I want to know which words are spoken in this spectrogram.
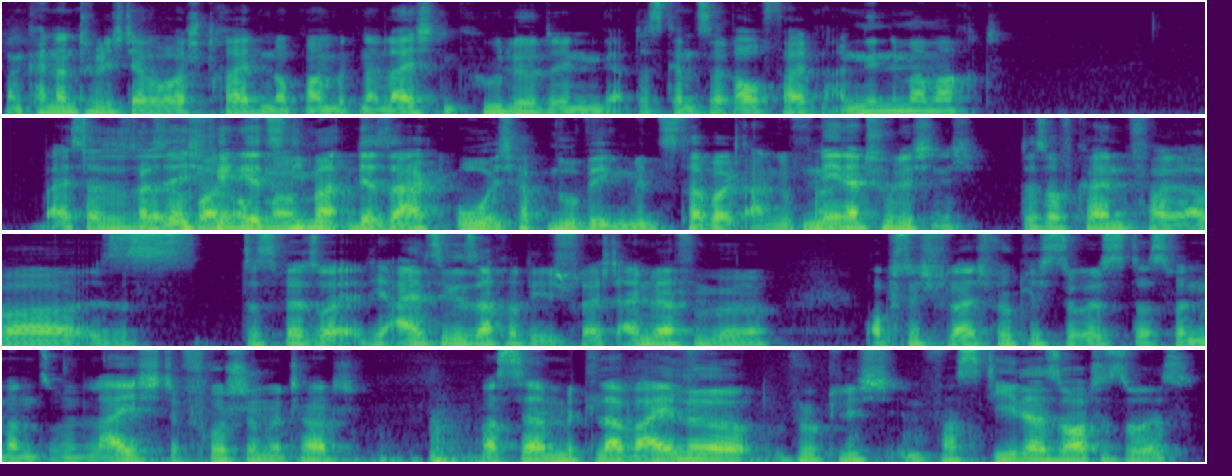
Man kann natürlich darüber streiten, ob man mit einer leichten Kühle den, das ganze Rauchverhalten angenehmer macht. Weißt du, also, also ich kenne jetzt niemanden, der sagt, oh, ich habe nur wegen Minztabak angefangen. Nee, natürlich nicht. Das auf keinen Fall. Aber es ist, das wäre so die einzige Sache, die ich vielleicht einwerfen würde ob es nicht vielleicht wirklich so ist, dass wenn man so eine leichte Frische mit hat, was ja mittlerweile wirklich in fast jeder Sorte so ist.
